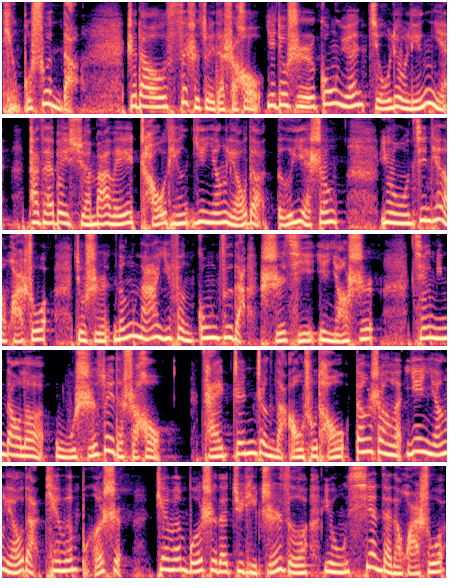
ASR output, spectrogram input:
挺不顺的，直到四十岁的时候，也就是公元九六零年，他才被选拔为朝廷阴阳寮的得业生。用今天的话说，就是能拿一份工资的实习阴阳师。晴明到了五十岁的时候，才真正的熬出头，当上了阴阳寮的天文博士。天文博士的具体职责，用现在的话说，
